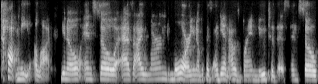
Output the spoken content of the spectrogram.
taught me a lot you know? And so as i learned more you know because again i was brand new to this. And so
